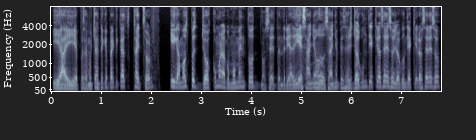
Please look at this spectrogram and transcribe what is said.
y ahí pues hay mucha gente que practica kitesurf y digamos, pues yo como en algún momento, no sé, tendría 10 años o 12 años, empecé a decir, yo algún día quiero hacer eso, yo algún día quiero hacer eso.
